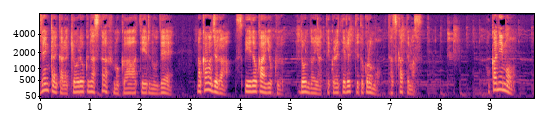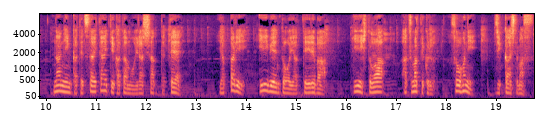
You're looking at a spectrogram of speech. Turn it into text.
前回から強力なスタッフも加わっているので、まあ、彼女がスピード感よくどんどんやってくれてるっていうところも助かってます。他にも何人か手伝いたいっていう方もいらっしゃってて、やっぱりいいイベントをやっていれば、いい人は集まってくる。そういうふうに実感してます。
